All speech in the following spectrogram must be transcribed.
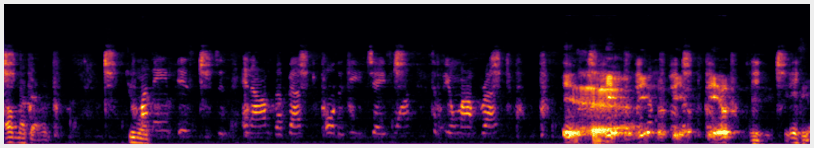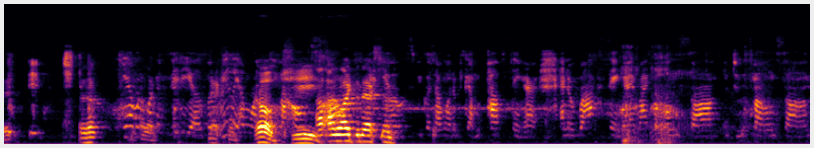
Oh, not that one. Two My name is Chicken, and I'm the best. All the DJs want to feel my breath. This it. Yeah, I want to work on videos, but Next really I one. want Oh, to be jeez. I- I like the next one. Videos Because I want to become a pop singer and a rock singer and write my own songs, produce my own songs.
